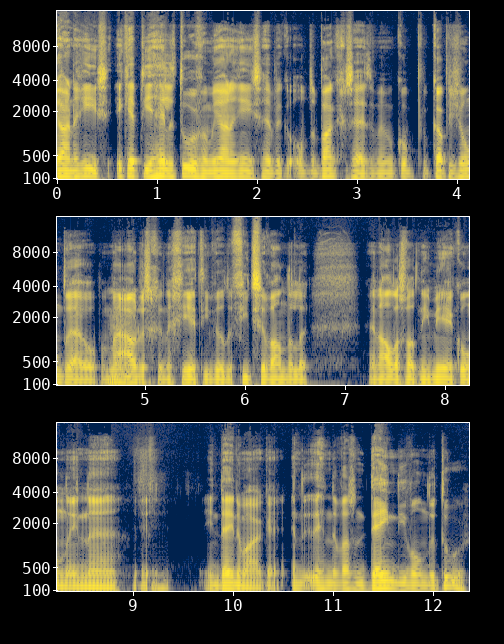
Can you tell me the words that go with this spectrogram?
Bjarne Ries. Ik heb die hele tour van Bjarne Ries heb ik op de bank gezeten met mijn kop- capuchontrui op. En mijn Mm. ouders genegeerd. Die wilden fietsen, wandelen. En alles wat niet meer kon in, eh, in Denemarken. En, en er was een Deen die won de tour.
